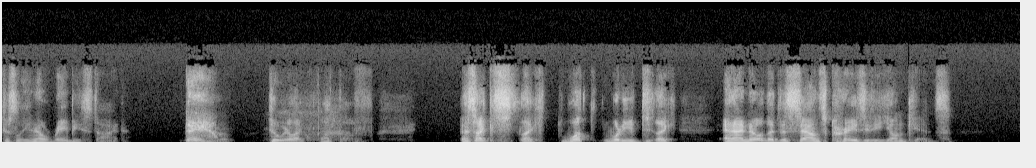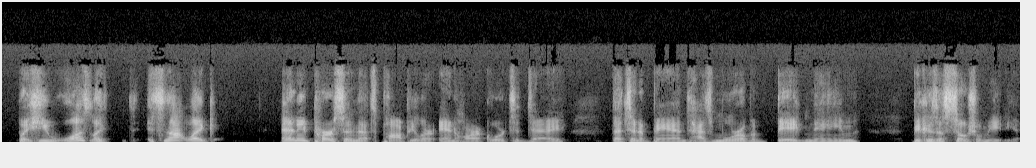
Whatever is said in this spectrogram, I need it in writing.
just let you know, Raybeez died. Damn. Dude, we were like, "What the?" F-? That's like, like what? What do you do? Like, and I know that this sounds crazy to young kids, but he was like, it's not like any person that's popular in hardcore today that's in a band has more of a big name because of social media.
